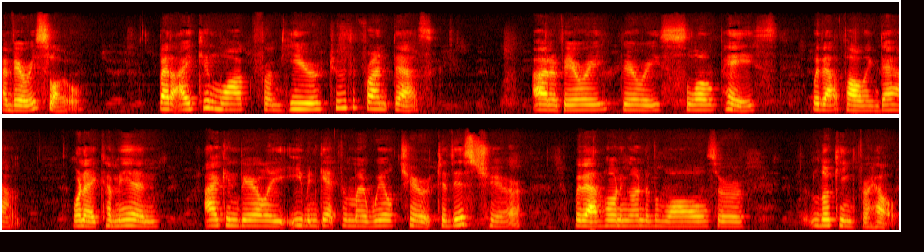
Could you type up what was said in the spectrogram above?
I'm very slow but I can walk from here to the front desk at a very, very slow pace without falling down. When I come in, I can barely even get from my wheelchair to this chair without holding onto the walls or looking for help.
